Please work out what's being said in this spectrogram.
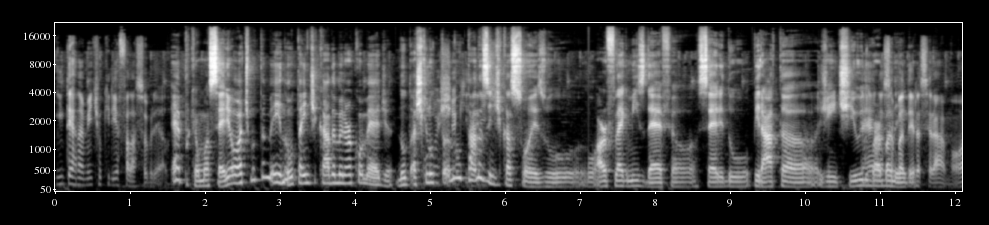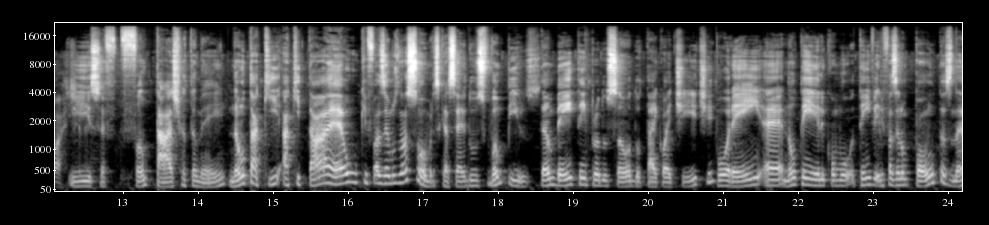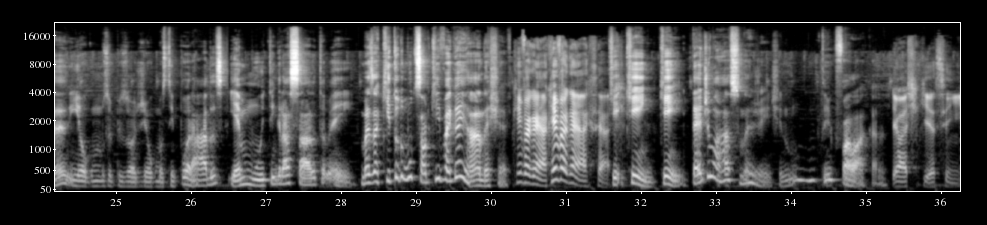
internamente eu queria falar sobre ela. É, porque é uma série ótima também, não tá indicada a melhor comédia. Não, acho que não, tá, não tá nas indicações. O, o, Our Flag Means Death, é a série do Pirata Gentil e é, do Barba Negra. bandeira será a morte. Isso, né? é fantástica também. Não tá aqui, aqui tá é o que fazemos nas sombras, que é a série dos vampiros. Também tem produção do Taika Waititi, porém é, não tem ele como tem ele fazendo pontas, né, em alguns episódios, em algumas temporadas, e é muito engraçado também. Mas aqui todo mundo sabe quem vai ganhar, né, chefe? Quem vai ganhar? Quem vai ganhar, que você acha? Quem? Quem? Quem? Ted Laço, né, gente? Não, não tem o que falar, cara. Eu acho que, assim,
